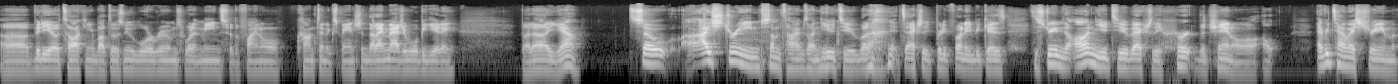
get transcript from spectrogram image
uh, video talking about those new lore rooms, what it means for the final content expansion that I imagine we'll be getting. But uh, yeah. So I stream sometimes on YouTube, but it's actually pretty funny because the streams on YouTube actually hurt the channel. I'll, every time I stream,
